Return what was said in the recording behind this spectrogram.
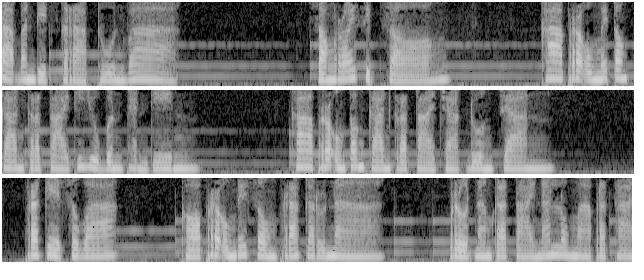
ตะบัณฑิตกราบทูลว่า 212 ข้าพระองค์ไม่ต้องการกระต่ายที่อยู่บนแผ่นดิน ข้าพระองค์ต้องการกระต่ายจากดวงจันทร์ พระเกศวะ ขอพระองค์ได้ทรงพระกรุณา โปรดนำกระต่ายนั้นลงมาประทาน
